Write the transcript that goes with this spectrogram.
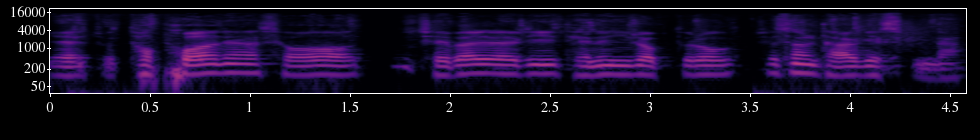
예, 좀더 보완해서 재발이 되는 일 없도록 최선을 다하겠습니다.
